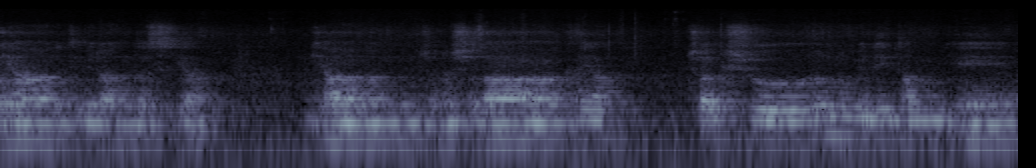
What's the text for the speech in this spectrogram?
ओमज्ञानतिमिरान्धस्य ज्ञानञ्जनशलाकया चक्षुरुन्मिलितं येन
